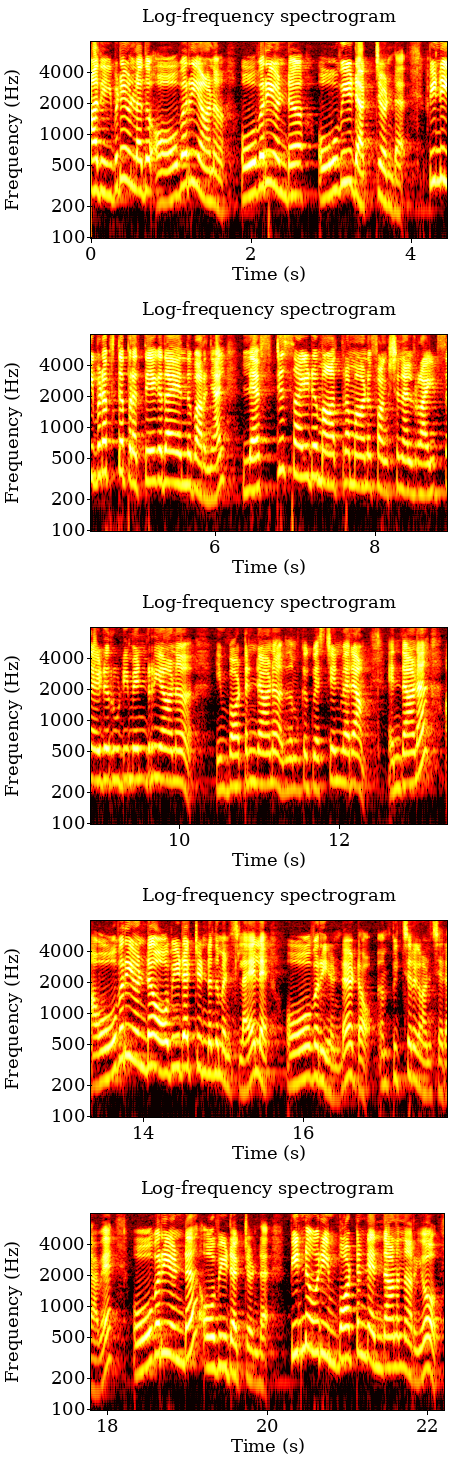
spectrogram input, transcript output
അതെ ഇവിടെയുള്ളത് ഓവറി ആണ്. ഓവറി ഉണ്ട് ഓവി ഡക്റ്റ് ഉണ്ട്. പിന്നെ ഇവിടുത്തെ പ്രത്യേകത എന്ന് പറഞ്ഞാൽ ലെഫ്റ്റ് സൈഡ് മാത്രമാണ് ഫങ്ഷണൽ റൈറ്റ് സൈഡ് റുഡിമെന്ററി ആണ് ഇമ്പോർട്ടന്റ് ആണ്. അത് നമുക്ക് ക്വസ്റ്റ്യൻ വരാം. എന്താണ്? ഓവറി ഉണ്ട് ഓവിഡക്റ്റ് ഉണ്ടെന്ന് മനസ്സിലായി അല്ലേ? ഓവറി ഉണ്ട് കേട്ടോ. പിക്ചർ കാണിച്ചു തരാവേ. ഓവറി ഉണ്ട് ഓവിഡക്റ്റ് ഉണ്ട്. പിന്നെ ഒരു ഇമ്പോർട്ടന്റ് എന്താണെന്ന് അറിയോ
